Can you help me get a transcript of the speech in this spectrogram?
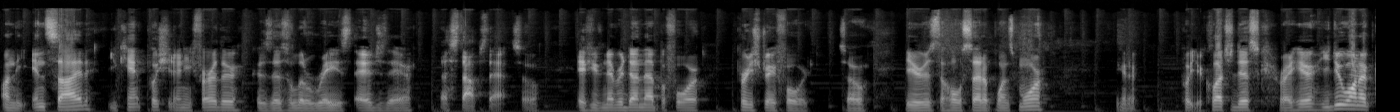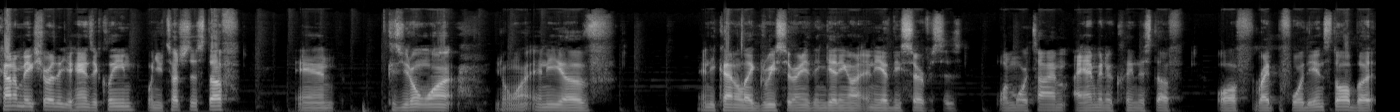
on the inside, you can't push it any further because there's a little raised edge there that stops that. So if you've never done that before, pretty straightforward. So here is the whole setup once more. You're gonna put your clutch disc right here. You do want to kind of make sure that your hands are clean when you touch this stuff, and because you don't want you don't want any of any kind of like grease or anything getting on any of these surfaces. One more time, I am going to clean this stuff off right before the install, but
